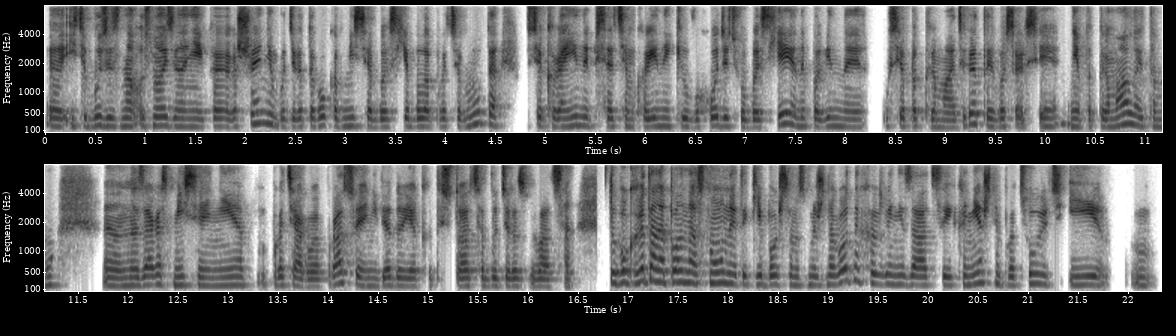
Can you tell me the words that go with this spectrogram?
і ці будзе знойдзена нейкае рашэнне будзе для таго каб місія БСЕ была працягнута усе краіны 57 краін які ўваходзяць у БСЕ яны павінны усе падтрымаць гэта і вось Росія не падтрымала і таму на зараз місія не працягвае працу я не ведаю як эта сітуацыя будзе развівацца то бок гэта напэўна асноўныя такі больш там з міжнародных арганізацый канешне працуюць і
